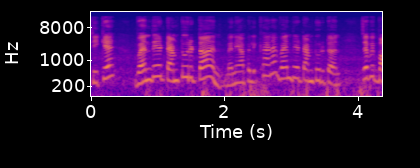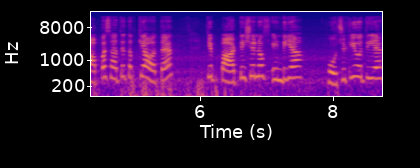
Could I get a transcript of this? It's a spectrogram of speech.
ठीक है when they attempt to return मैंने यहाँ पे लिखा है ना when they attempt to return जब ये वापस आते हैं, तब क्या होता है कि पार्टीशन ऑफ़ इंडिया हो चुकी होती है।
